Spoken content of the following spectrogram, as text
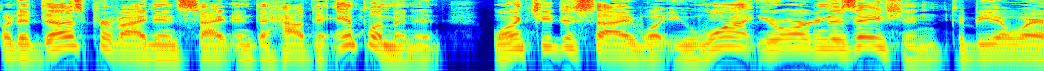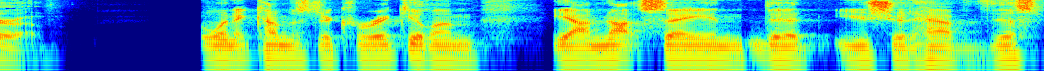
but it does provide insight into how to implement it once you decide what you want your organization to be aware of. When it comes to curriculum, yeah, I'm not saying that you should have this,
